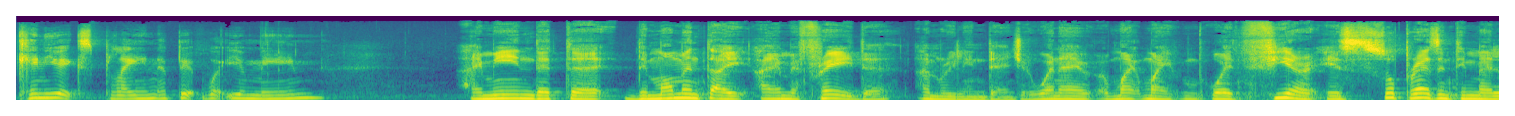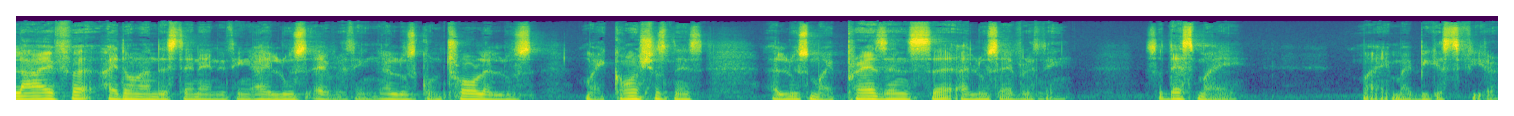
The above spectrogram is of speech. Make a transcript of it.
Can you explain a bit what you mean? I mean that uh, the moment I, I am afraid, uh, I'm really in danger. When I my, my when fear is so present in my life, uh, I don't understand anything. I lose everything. I lose control. I lose my consciousness. I lose my presence. Uh, I lose everything. So that's my my my biggest fear.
